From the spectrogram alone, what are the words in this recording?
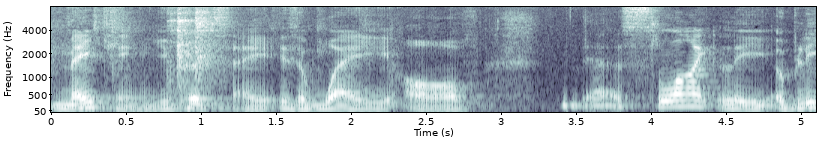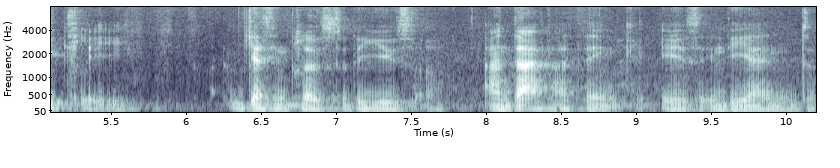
Making, you could say, is a way of uh, slightly obliquely getting close to the user. And that, I think, is in the end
